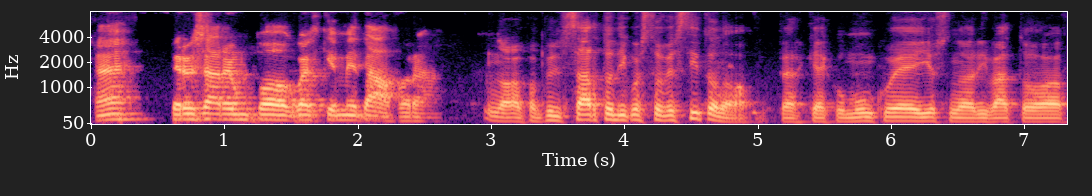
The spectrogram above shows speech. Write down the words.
Eh? Per usare un po' qualche metafora. No, proprio il sarto di questo vestito no, perché comunque io sono arrivato a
